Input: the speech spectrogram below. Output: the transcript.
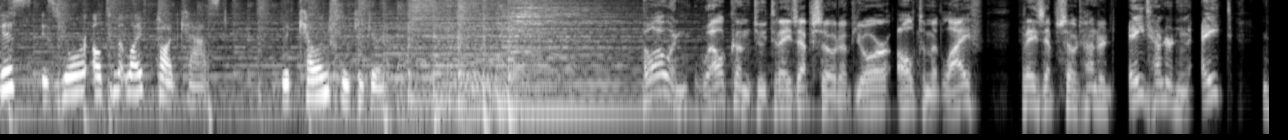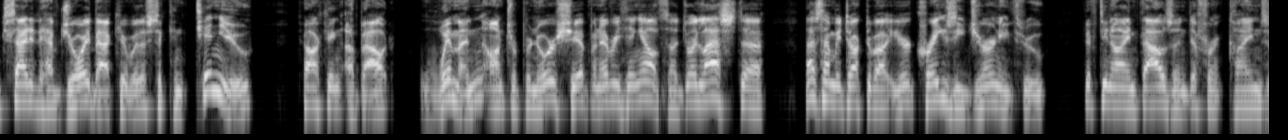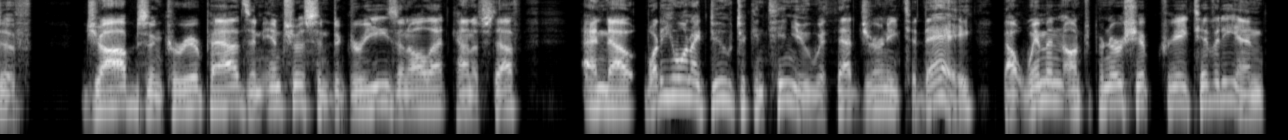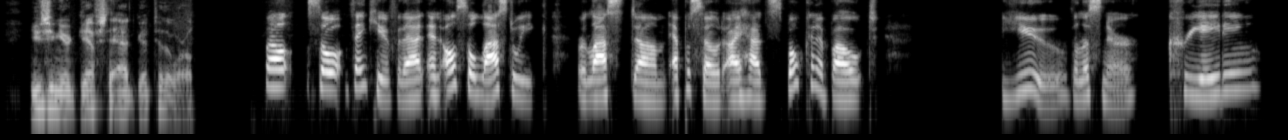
this is Your Ultimate Life Podcast with Kellan Fluckiger. Hello and welcome to today's episode of Your Ultimate Life. Today's episode 100, 808. I'm excited to have Joy back here with us to continue talking about women, entrepreneurship, and everything else. Uh, Joy, last uh, last time we talked about your crazy journey through 59,000 different kinds of jobs and career paths and interests and degrees and all that kind of stuff. And uh, what do you want to do to continue with that journey today about women, entrepreneurship, creativity, and using your gifts to add good to the world? Well, so thank you for that. And also last week or last um, episode, I had spoken about you, the listener, creating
